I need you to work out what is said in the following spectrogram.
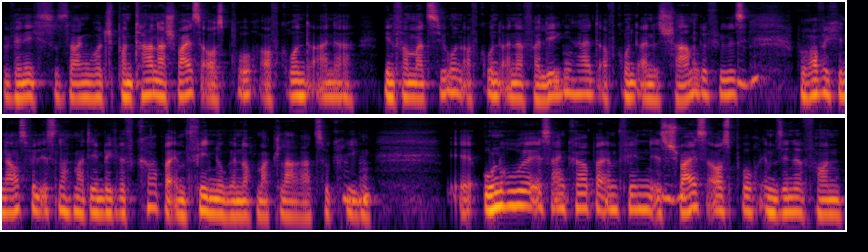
wenn ich so sagen wollte, spontaner Schweißausbruch aufgrund einer Information, aufgrund einer Verlegenheit, aufgrund eines Schamgefühls. Mhm. Worauf ich hinaus will, ist nochmal den Begriff Körperempfindungen nochmal klarer zu kriegen. Mhm. Äh, Unruhe ist ein Körperempfinden, ist mhm. Schweißausbruch im Sinne von,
